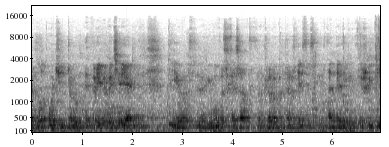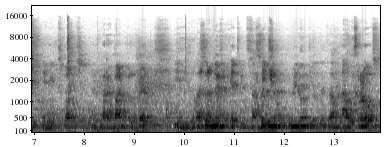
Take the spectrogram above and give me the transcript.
это было очень трудное время материально. И вот э, ему подсказал тот же Роберт Рождественский, Андрей, пиши песни, они спался, барабан был, да, и на Особенно- лыжах это Особенно миллион это Алых алых роз,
